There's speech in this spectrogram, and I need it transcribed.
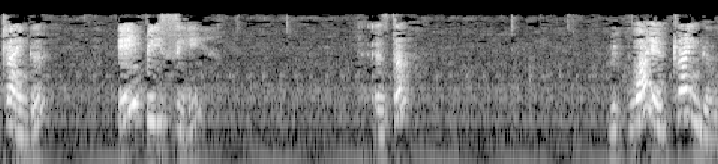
triangle ABC is the required triangle.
